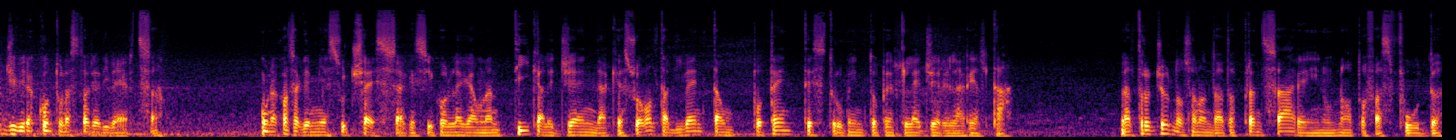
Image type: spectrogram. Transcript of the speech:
Oggi vi racconto una storia diversa, una cosa che mi è successa che si collega a un'antica leggenda che a sua volta diventa un potente strumento per leggere la realtà. L'altro giorno sono andato a pranzare in un noto fast food.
